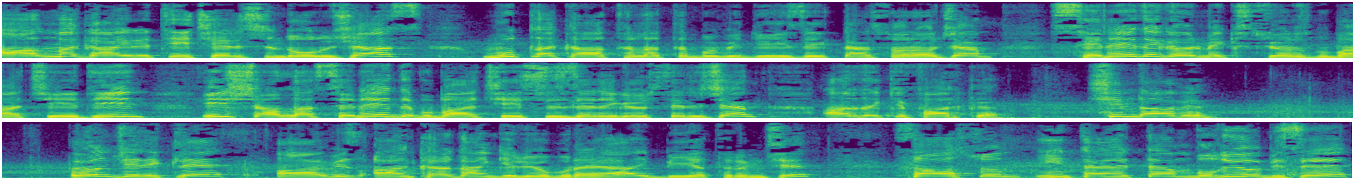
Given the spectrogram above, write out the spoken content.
alma gayreti içerisinde olacağız. Mutlaka hatırlatın bu videoyu izledikten sonra hocam. Seneye de görmek istiyoruz bu bahçeyi deyin. İnşallah seneye de bu bahçeyi sizlere göstereceğim. Aradaki farkı. Şimdi abim öncelikle abimiz Ankara'dan geliyor buraya bir yatırımcı. Sağ olsun internetten buluyor bize.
